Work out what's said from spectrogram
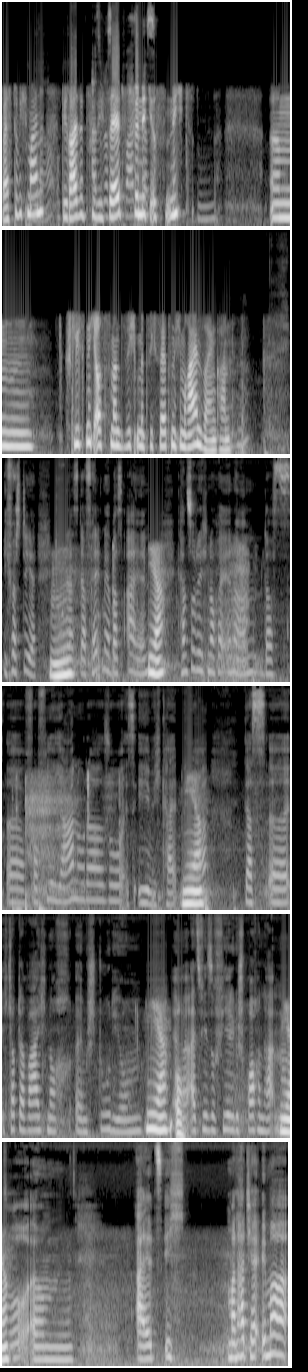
Weißt du, wie ich meine? Ja, okay. Die Reise zu Also sich selbst, finde ich, ist nicht, ähm, schließt nicht aus, dass man sich mit sich selbst nicht im Reinen sein kann. Ich verstehe. Mhm. Du, das, da fällt mir was ein. Ja. Kannst du dich noch erinnern, dass äh, vor vier Jahren oder so, ist Ewigkeiten Ja. her, dass, äh, ich glaube, da war ich noch im Studium, Ja. Oh. äh, als wir so viel gesprochen hatten Ja. und so, ähm, als ich, man hat ja immer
